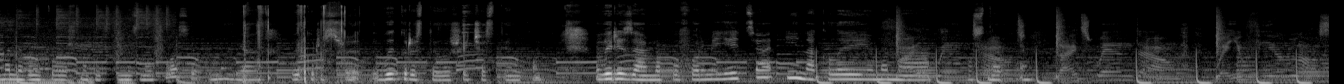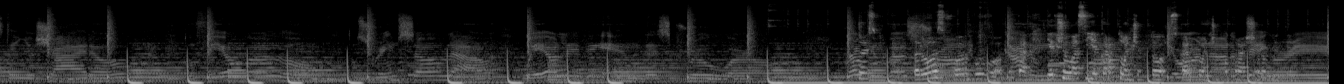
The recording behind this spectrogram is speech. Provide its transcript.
У мене великого шматочку не знайшлося, тому я використаю, лише частинку. Вирізаємо по формі яйця і наклеюємо на основку. Розфарбувати. Так, якщо у вас є картончик, то з картончика краще робити.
